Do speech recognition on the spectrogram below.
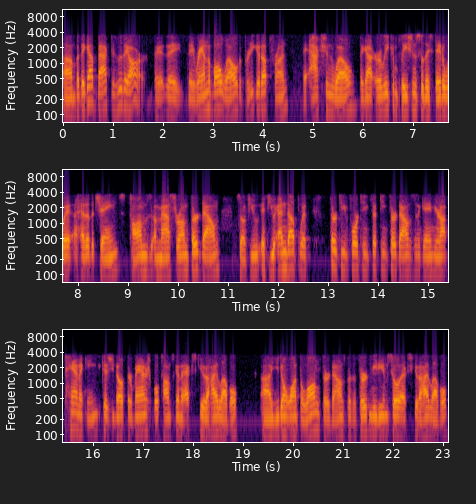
Um, but they got back to who they are. They they they ran the ball well. They're pretty good up front. They actioned well. They got early completions, so they stayed away ahead of the chains. Tom's a master on third down. So if you if you end up with 13, 14, 15 third downs in a game, you're not panicking because you know if they're manageable, Tom's going to execute at a high level. Uh, you don't want the long third downs, but the third mediums he'll execute at a high level.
